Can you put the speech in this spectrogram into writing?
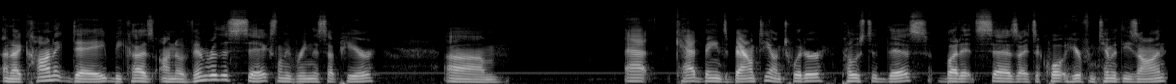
an iconic day because on November the 6th, let me bring this up here, um, at Cad Bane's Bounty on Twitter posted this, but it says it's a quote here from Timothy Zahn.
